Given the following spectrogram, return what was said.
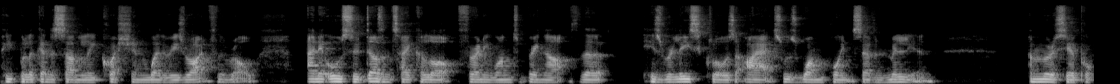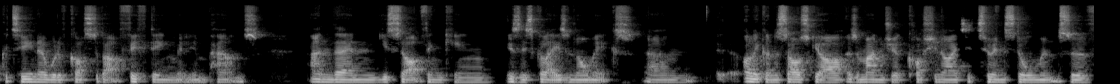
people are going to suddenly question whether he's right for the role. And it also doesn't take a lot for anyone to bring up that his release clause at Ajax was 1.7 million, and Mauricio Pochettino would have cost about 15 million pounds. And then you start thinking, is this Glazonomics? Um, Ole Gunnar Solskjaer, as a manager, cost United two instalments of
